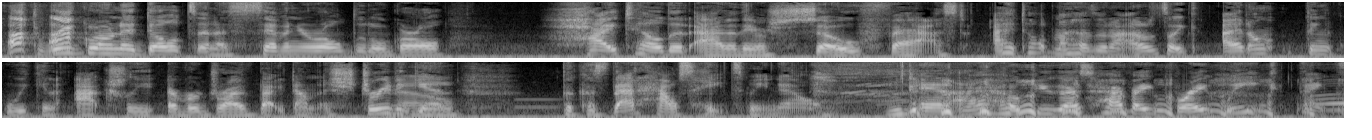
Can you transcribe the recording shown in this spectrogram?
three grown adults and a seven year old little girl hightailed it out of there so fast. I told my husband, I was like, I don't think we can actually ever drive back down the street again because that house hates me now. and I hope you guys have a great week. Thanks.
